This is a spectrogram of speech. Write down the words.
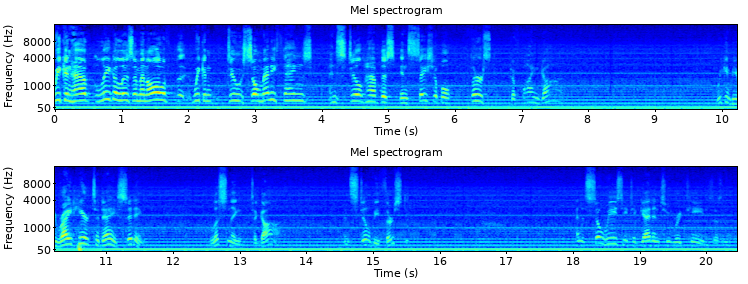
We can have legalism and all of the, we can do so many things and still have this insatiable thirst to find God. We can be right here today, sitting, listening to God, and still be thirsty. And it's so easy to get into routines, isn't it?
